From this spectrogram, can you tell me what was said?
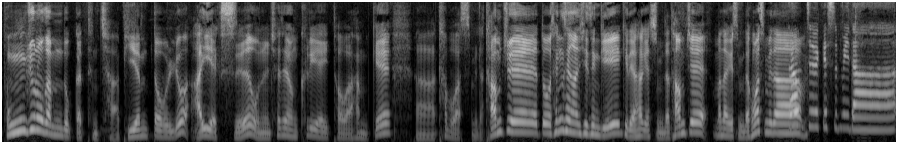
봉준호 감독 같은 차 BMW iX 오늘 최세영 크리에이터와 함께 아, 타보았습니다. 다음 주에 또 생생한 시승기 기대하겠습니다. 다음 주에 만나겠습니다. 고맙습니다. 다음 주에 뵙겠습니다.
